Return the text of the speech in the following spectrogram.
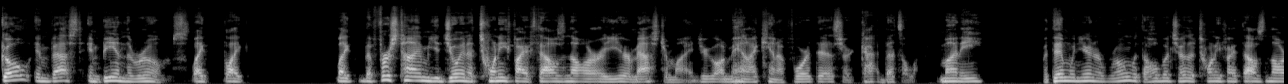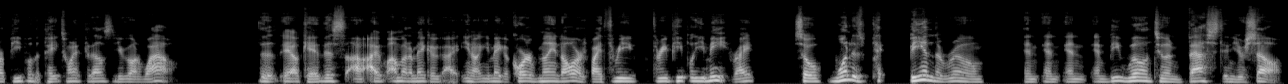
go invest and be in the rooms. Like, like like the first time you join a $25,000 a year mastermind, you're going, man, I can't afford this or God, that's a lot of money. But then when you're in a room with a whole bunch of other $25,000 people that pay 25,000, you're going, wow, the, okay, this, I, am going to make a, you know, you make a quarter of a million dollars by three, three people you meet, right? So one is p- be in the room and, and, and, and be willing to invest in yourself.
